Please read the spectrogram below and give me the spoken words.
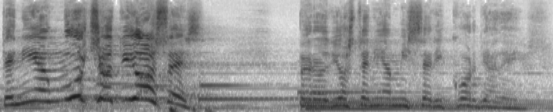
Tenían muchos dioses, pero Dios tenía misericordia de ellos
